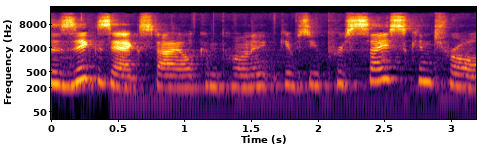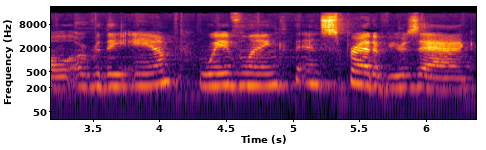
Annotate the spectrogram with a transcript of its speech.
The zigzag style component gives you precise control over the amp, wavelength, and spread of your zag.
